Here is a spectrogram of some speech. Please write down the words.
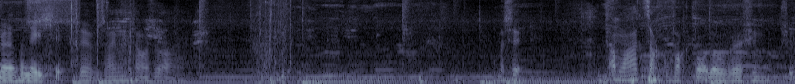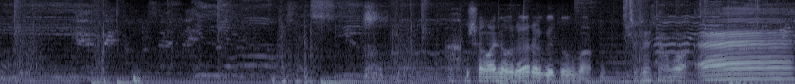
Revelation. Damn, Simon Thomas ah. Masih, kamu hati cak waktu lo version. شمال اورا كده ما شفت هو آه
